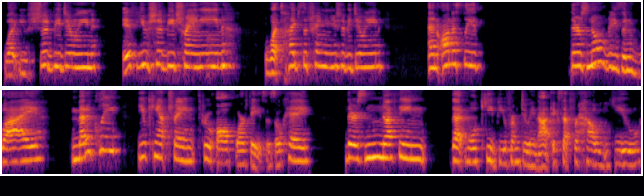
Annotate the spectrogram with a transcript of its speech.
what you should be doing, if you should be training, what types of training you should be doing. And honestly, there's no reason why medically you can't train through all four phases, okay? There's nothing that will keep you from doing that except for how you,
